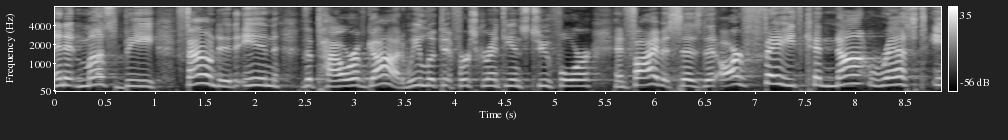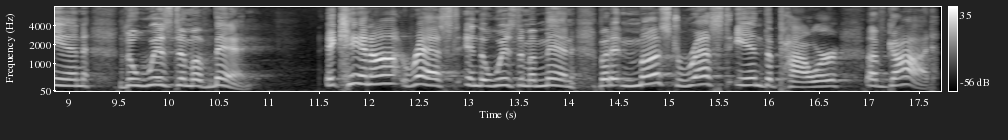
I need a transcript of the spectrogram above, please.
And it must be founded in the power of God. We looked at 1 Corinthians 2 4 and 5. It says that our faith cannot rest in the wisdom of men. It cannot rest in the wisdom of men, but it must rest in the power of God.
